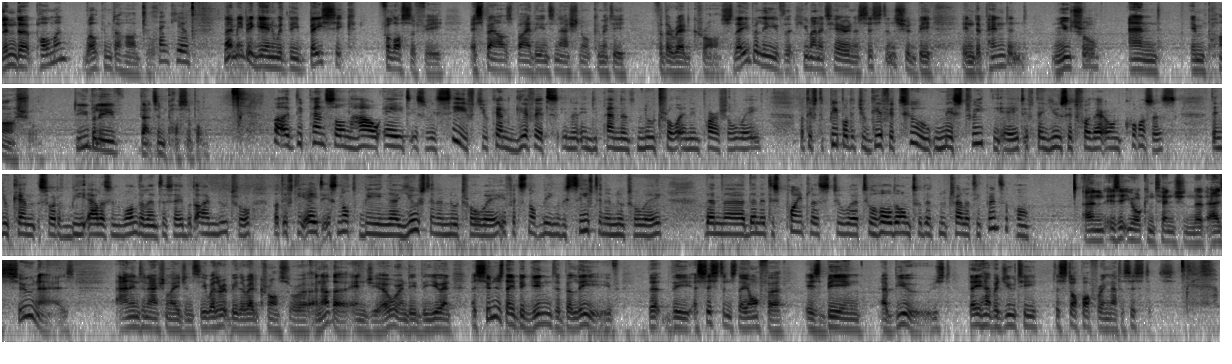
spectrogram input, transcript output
Linda Polman, welcome to Hard Talk. Thank you. Let me begin with the basic philosophy espoused by the International Committee for the Red Cross. They believe that humanitarian assistance should be independent, neutral, and impartial. Do you believe that's impossible? Well, it depends on how aid is received. You can give it in an independent, neutral, and impartial way. But if the people that you give it to mistreat the aid, if they use it for their own causes, then you can sort of be Alice in Wonderland to say, but I'm neutral. But if the aid is not being uh, used in a neutral way, if it's not being received in a neutral way, then, uh, then it is pointless to, uh, to hold on to that neutrality principle. And is it your contention that as soon as an international agency, whether it be the Red Cross or another NGO or indeed the UN, as soon as they begin to believe that the assistance they offer is being abused, they have a duty to stop offering that assistance.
